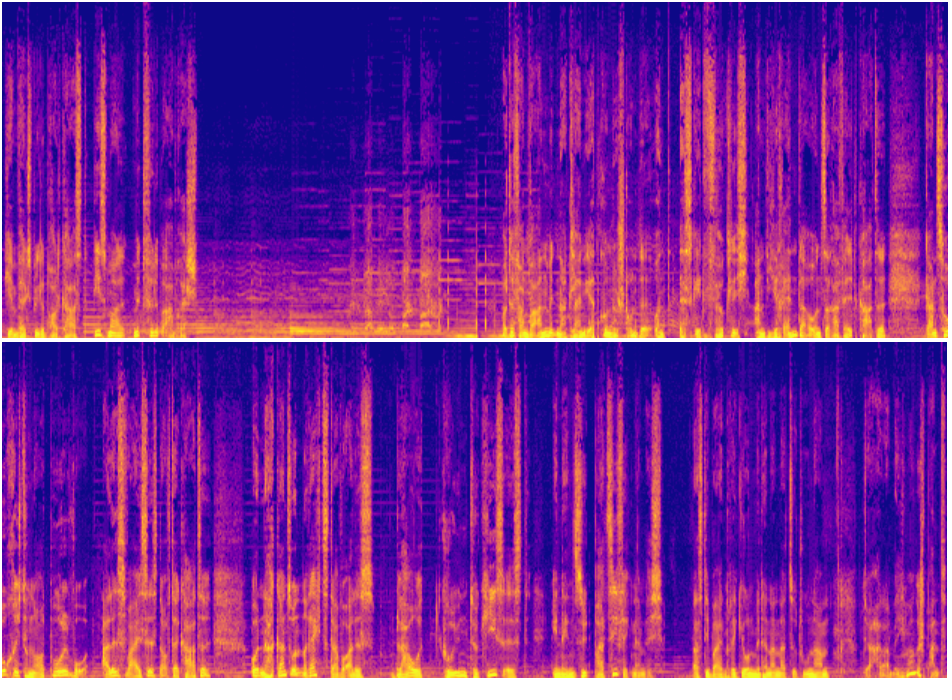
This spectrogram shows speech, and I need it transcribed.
hier im Weltspiegel Podcast, diesmal mit Philipp Abresch. Heute fangen wir an mit einer kleinen Erdkundestunde und es geht wirklich an die Ränder unserer Weltkarte. Ganz hoch Richtung Nordpol, wo alles weiß ist auf der Karte und nach ganz unten rechts, da wo alles blau, grün, türkis ist, in den Südpazifik nämlich. Was die beiden Regionen miteinander zu tun haben, ja, da bin ich mal gespannt.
